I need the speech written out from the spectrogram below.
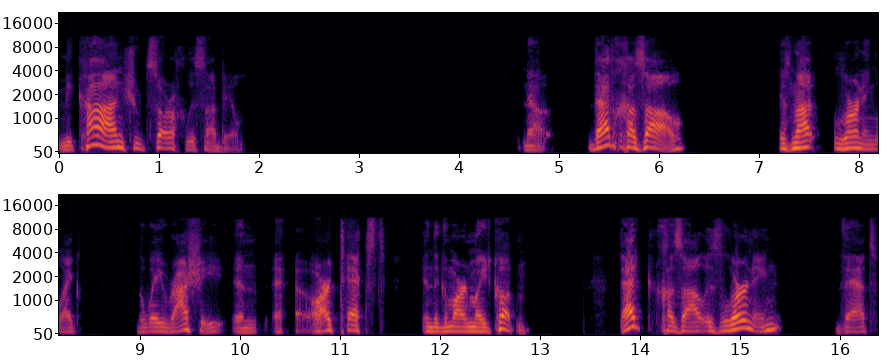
Mikan shutzarch lisabel. Now, that Chazal is not learning like the way Rashi and uh, our text in the Gemara Moed Katan. That Chazal is learning that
